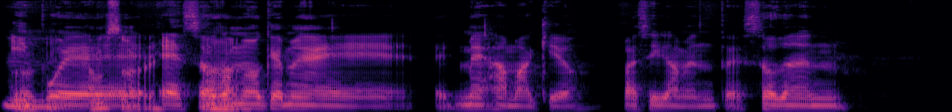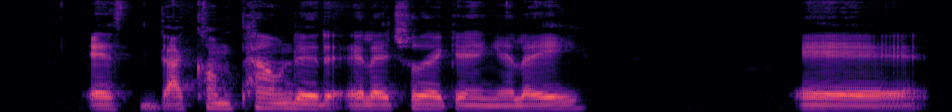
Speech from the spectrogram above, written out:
y Ok, I'm pues eso Ajá. como que me, me jamaqueó, básicamente. So then, es, that compounded el hecho de que en LA eh,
